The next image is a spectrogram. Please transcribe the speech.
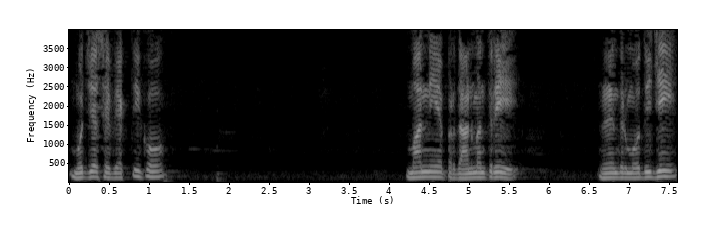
मुझ जैसे व्यक्ति को माननीय प्रधानमंत्री नरेंद्र मोदी जी,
